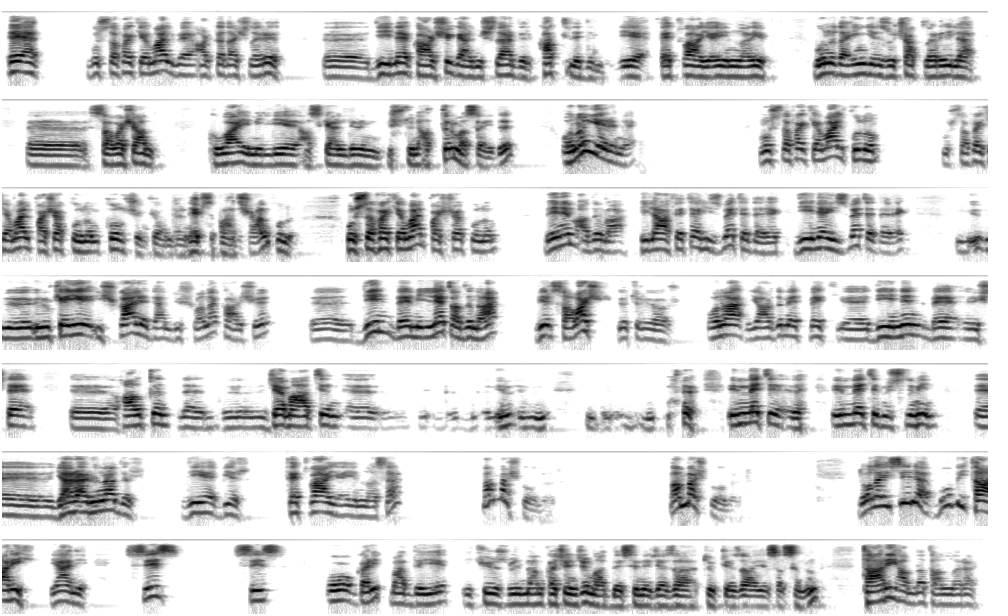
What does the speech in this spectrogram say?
Eğer Mustafa Kemal ve arkadaşları e, dine karşı gelmişlerdir, katledin diye fetva yayınlayıp bunu da İngiliz uçaklarıyla e, savaşan Kuvayi Milliye askerlerin üstüne attırmasaydı onun yerine Mustafa Kemal kulum, Mustafa Kemal Paşa kulum, kul çünkü onların hepsi padişahın kulu. Mustafa Kemal Paşa kulum benim adıma hilafete hizmet ederek, dine hizmet ederek ülkeyi işgal eden düşmana karşı e, din ve millet adına bir savaş götürüyor. Ona yardım etmek e, dinin ve işte e, halkın e, cemaatin e, ümmeti ümmeti Müslümin e, yararınadır diye bir fetva yayınlasa bambaşka olurdu bambaşka olurdu. Dolayısıyla bu bir tarih. Yani siz siz o garip maddeyi 200 bilmem kaçıncı maddesini ceza Türk Ceza Yasası'nın tarih anlatanlara,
